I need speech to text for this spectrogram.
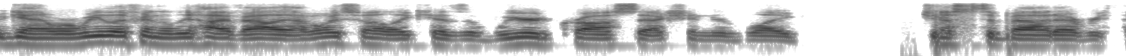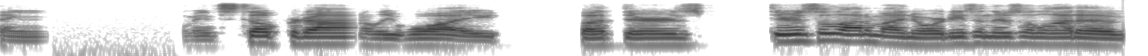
again, where we live in the Lehigh Valley, I've always felt like has a weird cross section of like just about everything. I mean, it's still predominantly white, but there's there's a lot of minorities and there's a lot of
